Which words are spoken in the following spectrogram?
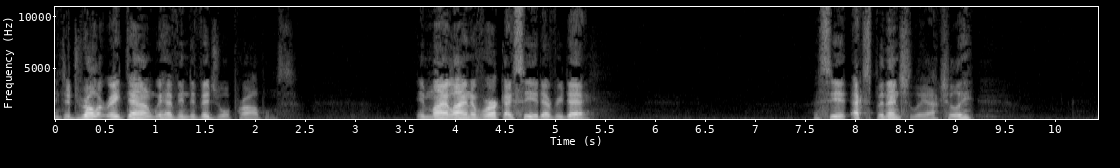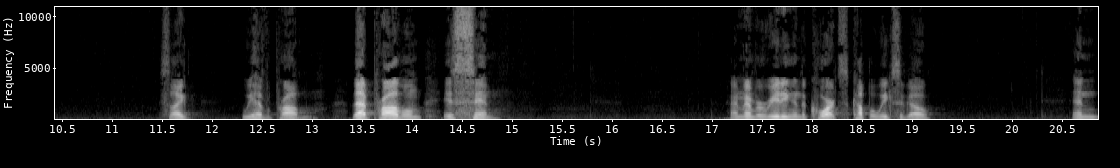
And to drill it right down, we have individual problems. In my line of work, I see it every day. I see it exponentially, actually. It's like we have a problem. That problem is sin. I remember reading in the courts a couple weeks ago, and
